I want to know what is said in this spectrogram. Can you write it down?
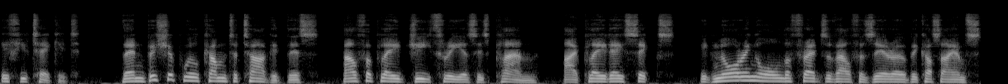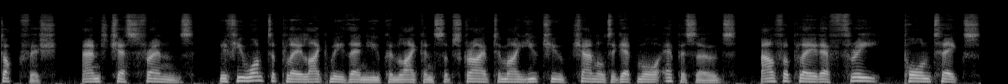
if you take it. Then bishop will come to target this, alpha played g3 as his plan, I played a6, ignoring all the threads of alpha 0 because I am stockfish, and chess friends, if you want to play like me then you can like and subscribe to my YouTube channel to get more episodes, Alpha played f3, pawn takes,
